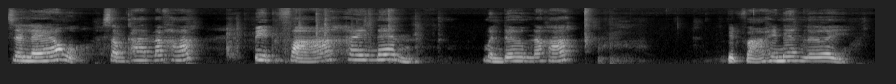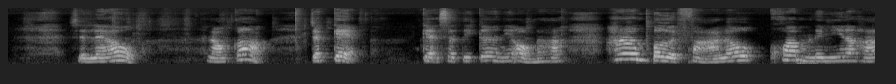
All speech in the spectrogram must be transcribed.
เสร็จแล้วสำคัญนะคะ ปิดฝาให้แน่นเหมือนเดิมนะคะ ปิดฝาให้แน่นเลย เสร็จแล้วเราก็จะแกะแกะสติกเกอร์นี้ออกนะคะ ห้ามเปิดฝาแล้วคว่ำในนี้นะคะ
